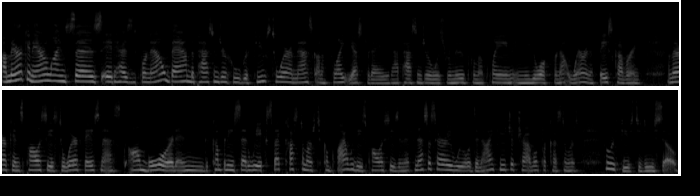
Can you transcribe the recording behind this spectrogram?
American Airlines says it has for now banned the passenger who refused to wear a mask on a flight yesterday. That passenger was removed from a plane in New York for not wearing a face covering. American's policy is to wear face masks on board, and the company said we expect customers to comply with these policies, and if necessary, we will deny future travel for customers who refuse to do so.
